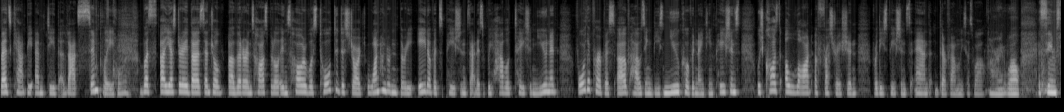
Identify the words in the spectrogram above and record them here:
beds can't be emptied that simply. But uh, yesterday, the Central uh, Veterans Hospital in Seoul was told to discharge 138 of its patients at its rehabilitation unit for the purpose of housing these new COVID 19 patients, which caused a lot of frustration for these patients and their families as well. All right. Well, it seems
